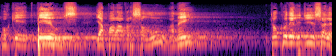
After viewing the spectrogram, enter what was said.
Porque Deus e a palavra são um. Amém? Então, quando ele diz, olha,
